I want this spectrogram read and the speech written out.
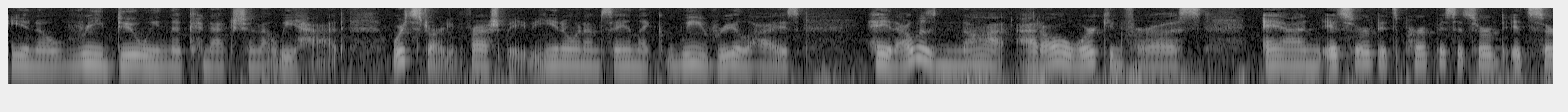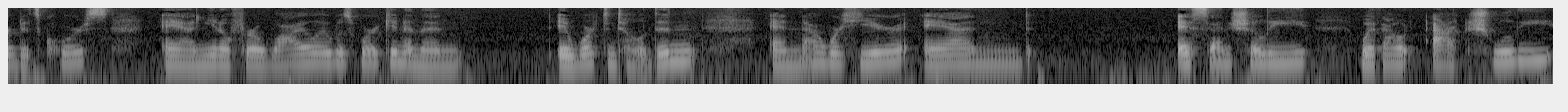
you know, redoing the connection that we had. We're starting fresh, baby. You know what I'm saying? Like, we realize, hey, that was not at all working for us. And it served its purpose. It served it served its course. And you know, for a while it was working, and then it worked until it didn't and now we're here and essentially without actually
